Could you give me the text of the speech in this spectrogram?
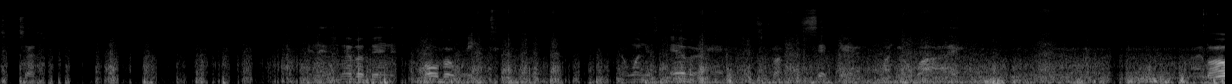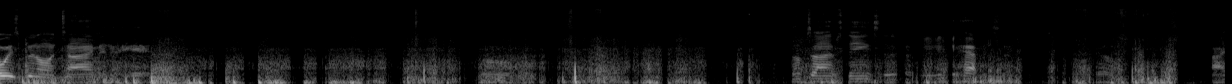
successful. And there's never been an overweight. No one has ever had to just fucking sit there and wonder why. I've always been on time and ahead. So sometimes things it, it happens like know, I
